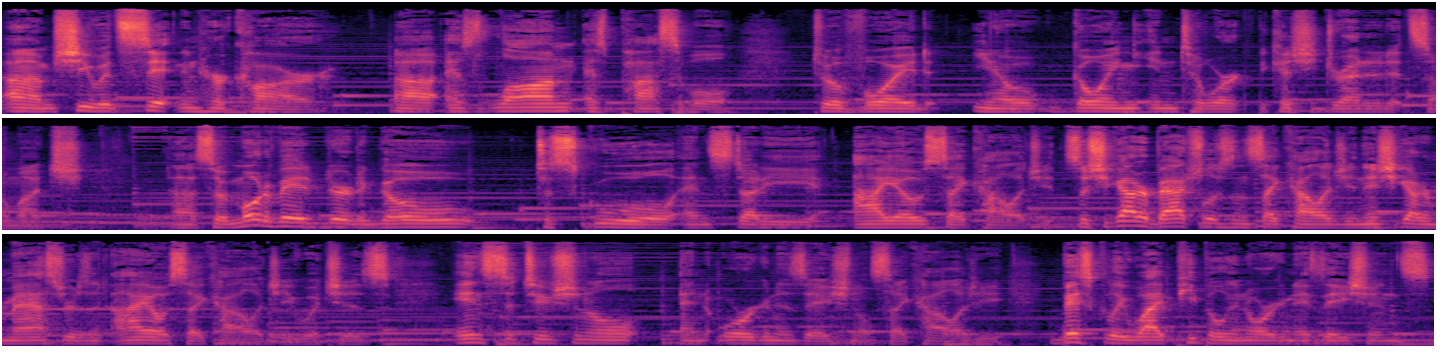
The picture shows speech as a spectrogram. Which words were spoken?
Um, she would sit in her car uh, as long as possible to avoid, you know, going into work because she dreaded it so much. Uh, so it motivated her to go to school and study IO psychology. So she got her bachelor's in psychology and then she got her master's in IO psychology, which is institutional and organizational psychology. Basically, why people in organizations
